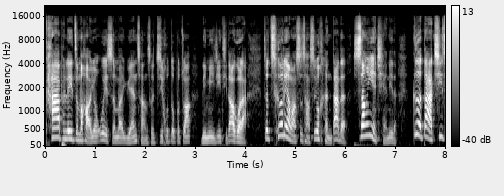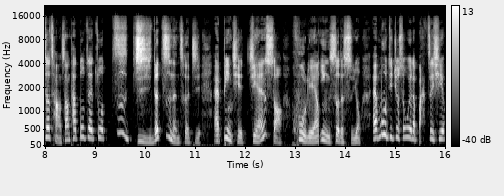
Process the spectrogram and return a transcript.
，CarPlay 这么好用，为什么原厂车几乎都不装？里面已经提到过了，这车联网市场是有很大的商业潜力的。各大汽车厂商它都在做自己的智能车机，哎，并且减少互联映射的使用，哎，目的就是为了把这些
